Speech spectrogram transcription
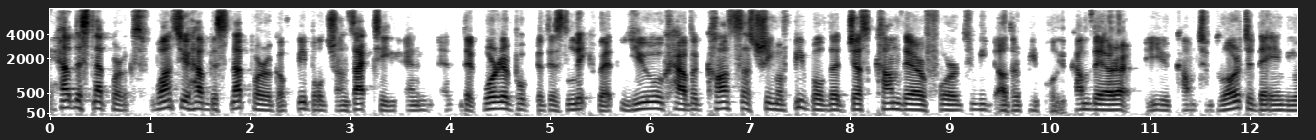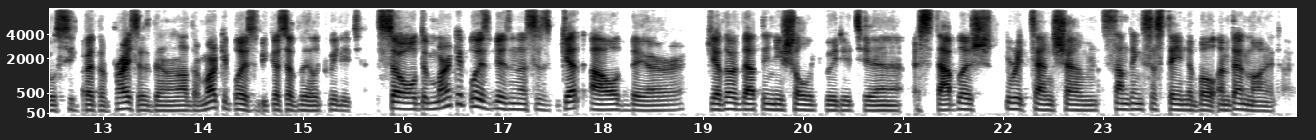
have these networks. Once you have this network of people transacting and, and, the order book that is liquid, you have a constant stream of people that just come there for to meet other people. You come there, you come to Blur today, and you'll see better prices than another marketplace because of the liquidity. So the marketplace businesses get out there, gather that initial liquidity, establish retention, something sustainable, and then monetize.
